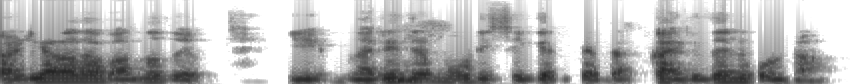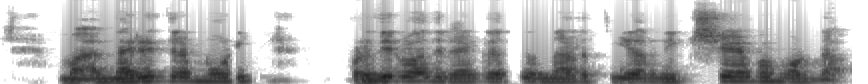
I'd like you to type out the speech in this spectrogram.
കഴിയാതെ വന്നത് ഈ നരേന്ദ്രമോദി സ്വീകരിച്ച കരുതൽ കൊണ്ടാണ്. നരേന്ദ്രമോദി പ്രതിരോധ രംഗത്ത് നടത്തിയ നിക്ഷേപം കൊണ്ടാണ്.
